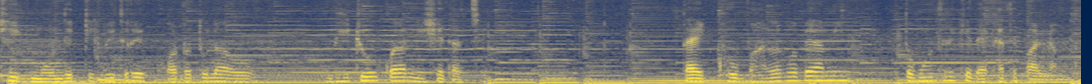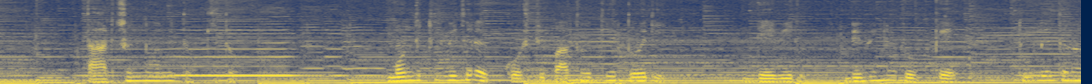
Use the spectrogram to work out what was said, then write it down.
ঠিক মন্দিরটির ভিতরে ফটো তোলা ও ভিডিও করা নিষেধ আছে। তাই খুব ভালোভাবে আমি তোমাদেরকে দেখাতে পারলাম না। তার জন্য আমি দুঃখিত। মন্দিরটির ভিতরে কোষ্ঠী পাথর দিয়ে তৈরি দেবীর বিভিন্ন রূপকে তুলে ধরা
